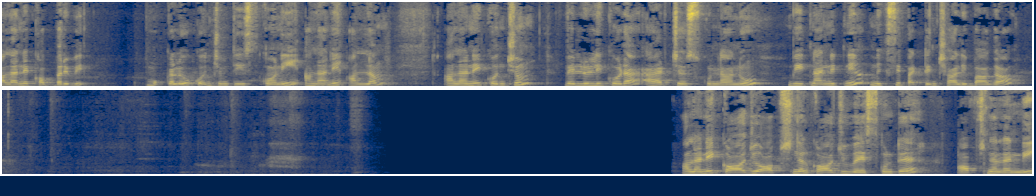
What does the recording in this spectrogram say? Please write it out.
అలానే కొబ్బరి ముక్కలు కొంచెం తీసుకొని అలానే అల్లం అలానే కొంచెం వెల్లుల్లి కూడా యాడ్ చేసుకున్నాను. వీటిని అన్నిటిని మిక్సీ పట్టించాలి బాగా. అలానే కాజు ఆప్షనల్ కాజు వేసుకుంటే ఆప్షనల్ అండి.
